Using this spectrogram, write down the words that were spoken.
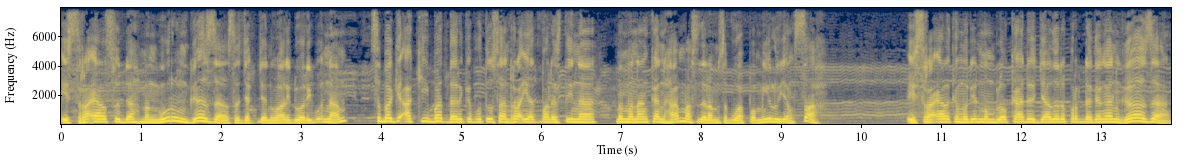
Israel sudah mengurung Gaza sejak Januari 2006 sebagai akibat dari keputusan rakyat Palestina memenangkan Hamas dalam sebuah pemilu yang sah. Israel kemudian memblokade jalur perdagangan Gaza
